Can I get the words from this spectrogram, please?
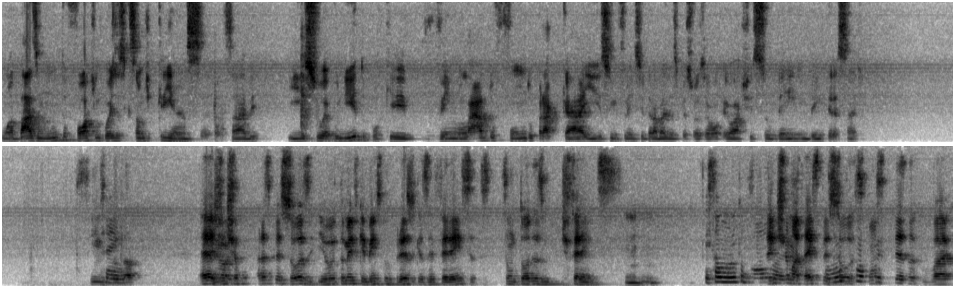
uma base muito forte em coisas que são de criança, sabe? E isso é bonito porque vem lá do fundo para cá e isso influencia o trabalho das pessoas. Eu, eu acho isso bem, bem interessante. Sim, Sim. total. É, a gente chamou várias pessoas e eu também fiquei bem surpreso que as referências são todas diferentes. Uhum. E são muito boas. Se a gente chamar 10 pessoas, com certeza vai,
